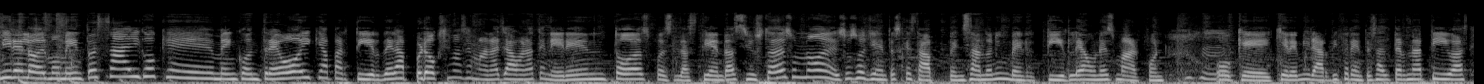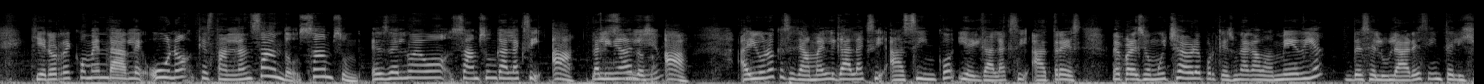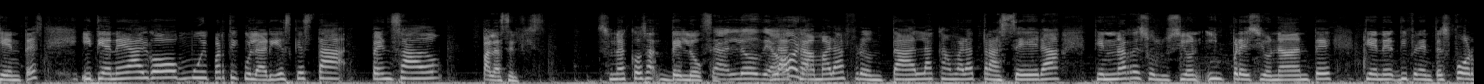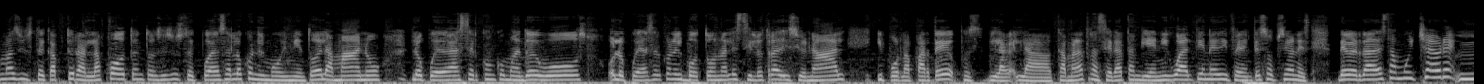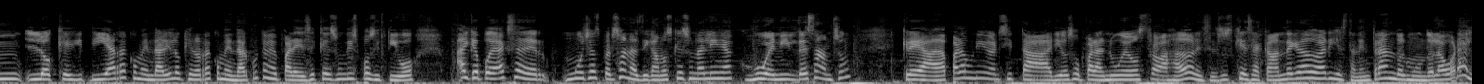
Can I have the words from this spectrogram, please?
Mire, lo del momento es algo que me encontré hoy que a partir de la próxima semana ya van a tener en todas pues las tiendas. Si usted es uno de esos oyentes que está pensando en invertirle a un smartphone o que quiere mirar diferentes alternativas, quiero recomendarle uno que están lanzando, Samsung. Es el nuevo Samsung Galaxy A, la línea de los A. Hay uno que se llama el Galaxy A5 y el Galaxy A3. Me pareció muy chévere porque es una gama media de celulares inteligentes y tiene algo muy particular y es que está pensado para las selfies. Es una cosa de loco. O sea, lo de la ahora. cámara frontal, la cámara trasera, tiene una resolución impresionante, tiene diferentes formas de usted capturar la foto, entonces usted puede hacerlo con el movimiento de la mano, lo puede hacer con comando de voz o lo puede hacer con el botón al estilo tradicional y por la parte, pues la, la cámara trasera también igual tiene diferentes opciones. De verdad está muy chévere. Mm, lo quería recomendar y lo quiero recomendar porque me parece que es un dispositivo al que puede acceder muchas personas. Digamos que es una línea juvenil de Samsung creada para universitarios o para nuevos trabajadores, esos que se acaban de graduar y están entrando al mundo laboral.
